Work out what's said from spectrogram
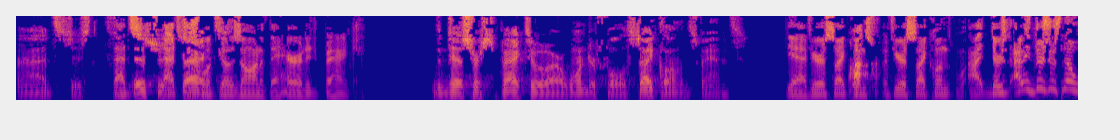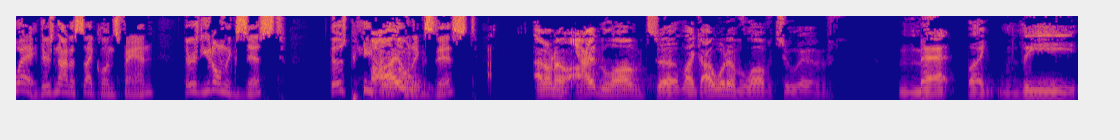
That's just That's disrespect. that's just what goes on at the Heritage Bank. the disrespect to our wonderful Cyclones fans. Yeah, if you're a Cyclones, if you're a Cyclones, I, there's I mean, there's just no way. There's not a Cyclones fan. There's you don't exist. Those people I- don't exist. I don't know. I'd love to. Like, I would have loved to have met like the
